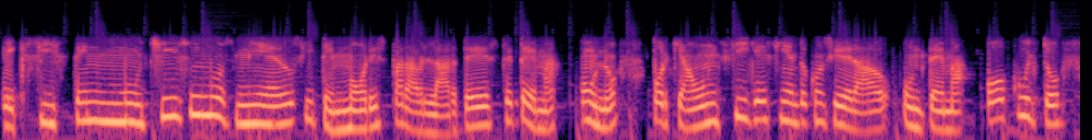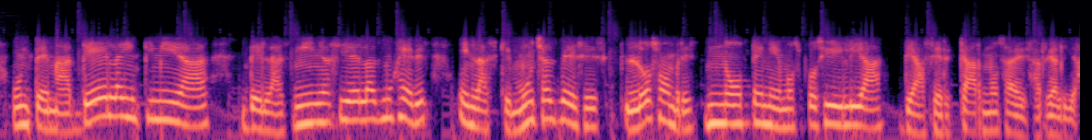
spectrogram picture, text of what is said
existen muchísimos miedos y temores para hablar de este tema. Uno, porque aún sigue siendo considerado un tema oculto, un tema de la intimidad de las niñas y de las mujeres en las que muchas veces los hombres no tenemos posibilidad de acercarnos a esa realidad.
